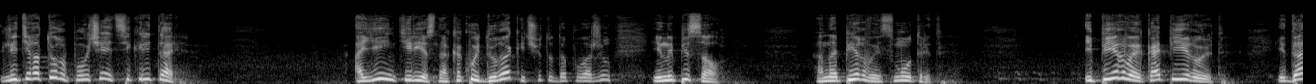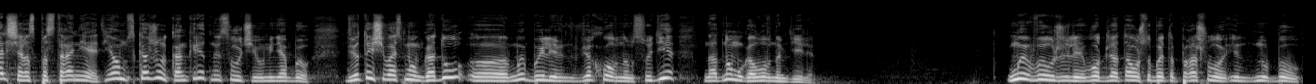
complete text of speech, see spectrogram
Литературу получает секретарь. А ей интересно, а какой дурак и что туда положил и написал. Она первая смотрит. И первая копирует. И дальше распространяет. Я вам скажу, конкретный случай у меня был. В 2008 году э, мы были в Верховном суде на одном уголовном деле. Мы выложили, вот для того, чтобы это прошло и ну, был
